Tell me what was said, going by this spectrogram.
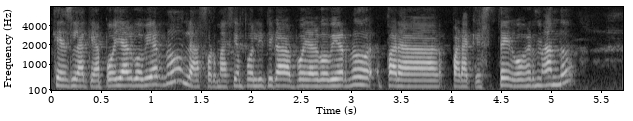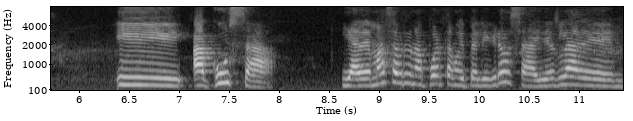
que es la que apoya al gobierno, la formación política que apoya al gobierno para, que esté gobernando, y acusa, y además abre una puerta muy peligrosa, y es la de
